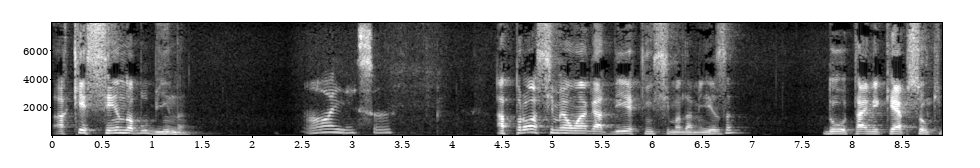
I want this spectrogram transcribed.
aquecendo a bobina. Olha só. A próxima é um HD aqui em cima da mesa, do Time Capsule que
